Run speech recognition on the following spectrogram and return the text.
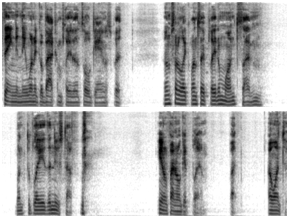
thing and they want to go back and play those old games, but I'm sort of like once I played them once, I'm want to play the new stuff. you know, if I don't get to play them, but I want to.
